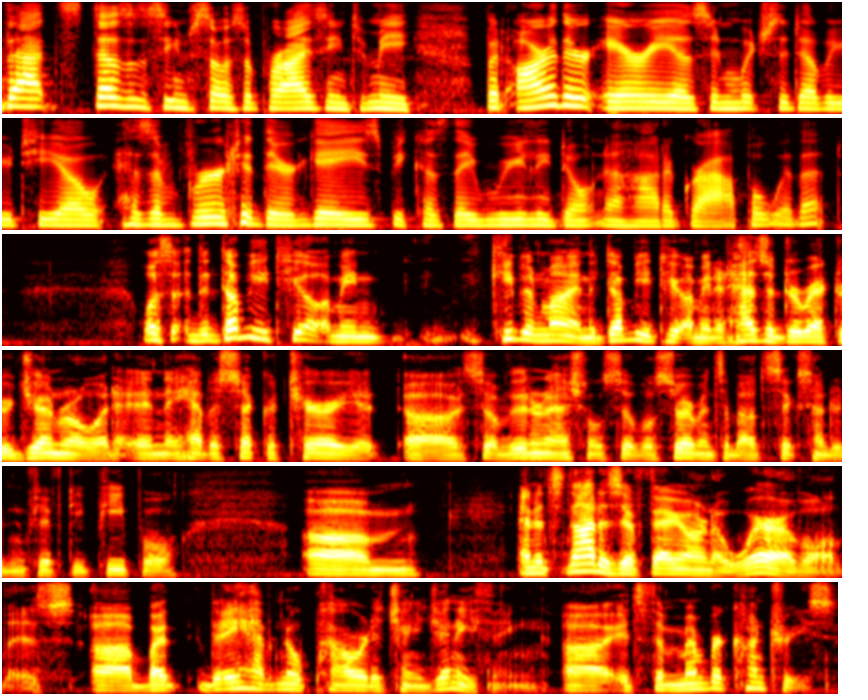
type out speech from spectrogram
that doesn't seem so surprising to me. But are there areas in which the WTO has averted their gaze because they really don't know how to grapple with it? Well, so the WTO, I mean, keep in mind, the WTO, I mean, it has a director general and they have a secretariat uh, so of international civil servants, about 650 people. Um, and it's not as if they aren't aware of all this, uh, but they have no power to change anything. Uh, it's the member countries.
